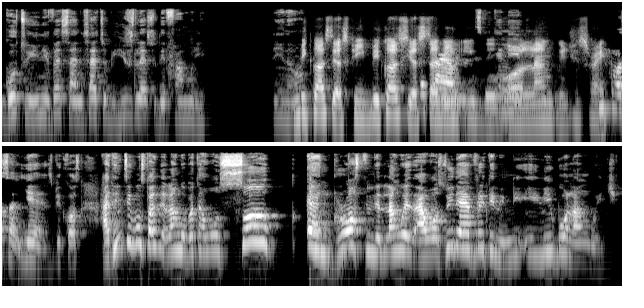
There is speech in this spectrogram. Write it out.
go to university and decide to be useless to the family you know Because you're speak because you're studying Igbo or languages, right? because uh, yes because i didn't even study the language but i was so engrossed in the language i was doing everything in, in igbo language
